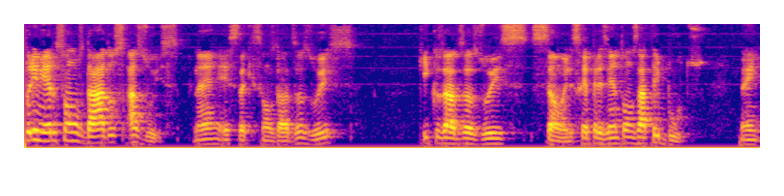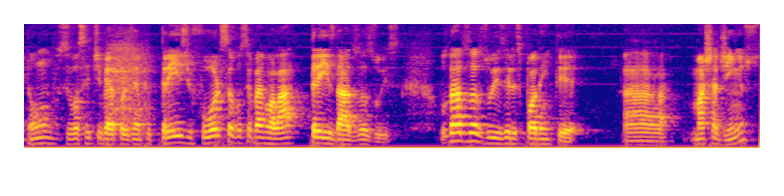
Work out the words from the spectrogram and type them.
primeiro são os dados azuis. Né? Esses aqui são os dados azuis. O que, que os dados azuis são? Eles representam os atributos. Né? Então, se você tiver, por exemplo, 3 de força, você vai rolar 3 dados azuis. Os dados azuis eles podem ter ah, machadinhos,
